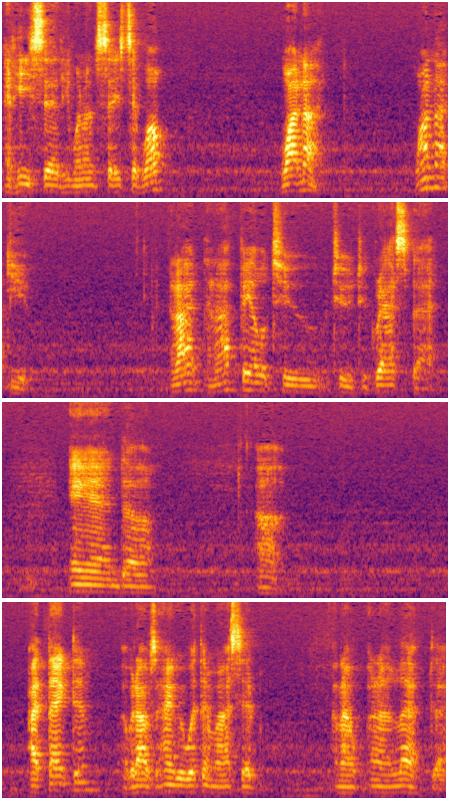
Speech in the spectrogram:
And he said, he went on to say, he said, well, why not? Why not you? And I and I failed to to to grasp that, and. Uh, uh, I thanked him, but I was angry with him. And I said, and I, and I left. Uh,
